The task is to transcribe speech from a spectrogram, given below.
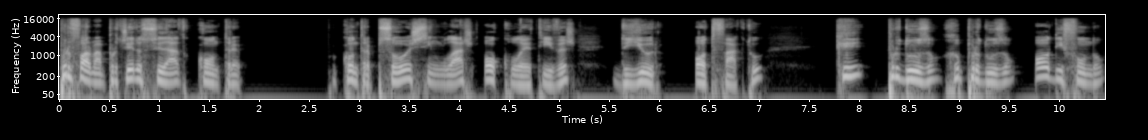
por forma a proteger a sociedade contra, contra pessoas singulares ou coletivas, de jure ou de facto, que produzam, reproduzam ou difundam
